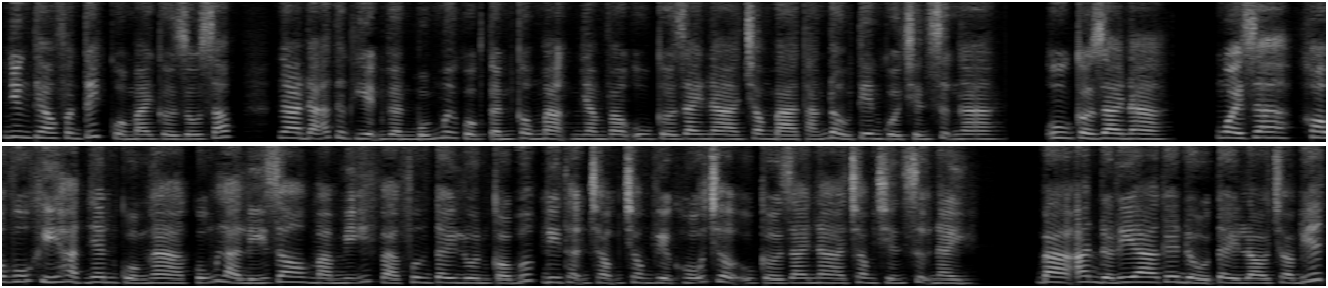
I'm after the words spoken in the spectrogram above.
nhưng theo phân tích của Michael Joseph, Nga đã thực hiện gần 40 cuộc tấn công mạng nhằm vào Ukraine trong 3 tháng đầu tiên của chiến sự Nga. Ukraine Ngoài ra, kho vũ khí hạt nhân của Nga cũng là lý do mà Mỹ và phương Tây luôn có bước đi thận trọng trong việc hỗ trợ Ukraine trong chiến sự này. Bà Andrea Kendall Taylor cho biết,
